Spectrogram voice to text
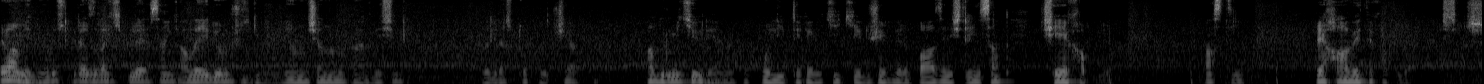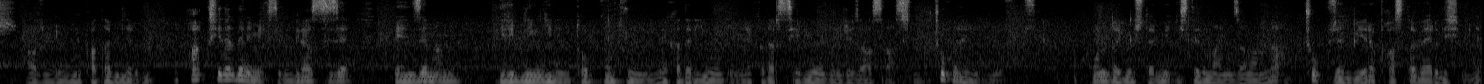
devam ediyoruz. Biraz rakiple sanki alay ediyormuşuz gibi. Yanlış anlama kardeşim. Böyle biraz topu şey yaptım. Ha durum 2-1 yani. Yiyip tekrar 2-2'ye düşebilir. Bazen işte insan şeye kaplıyor. Nasıl diyeyim? Rehavete kaplıyor arkadaşlar. Az önce vurup atabilirdim. Farklı şeyler denemek istedim. Biraz size Benzema'nın driblinginin, top kontrolünün ne kadar iyi olduğunu, ne kadar seri olduğunu ceza sahasında. Bu çok önemli biliyorsunuz. Onu da göstermek istedim aynı zamanda. Ama Çok güzel bir yere pasta verdi şimdi.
